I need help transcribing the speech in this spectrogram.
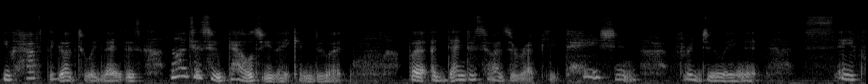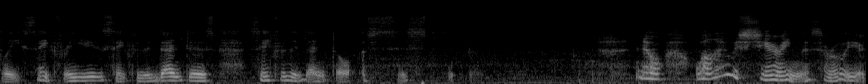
You have to go to a dentist, not just who tells you they can do it, but a dentist who has a reputation for doing it safely, safe for you, safe for the dentist, safe for the dental assistant. Now, while I was sharing this earlier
